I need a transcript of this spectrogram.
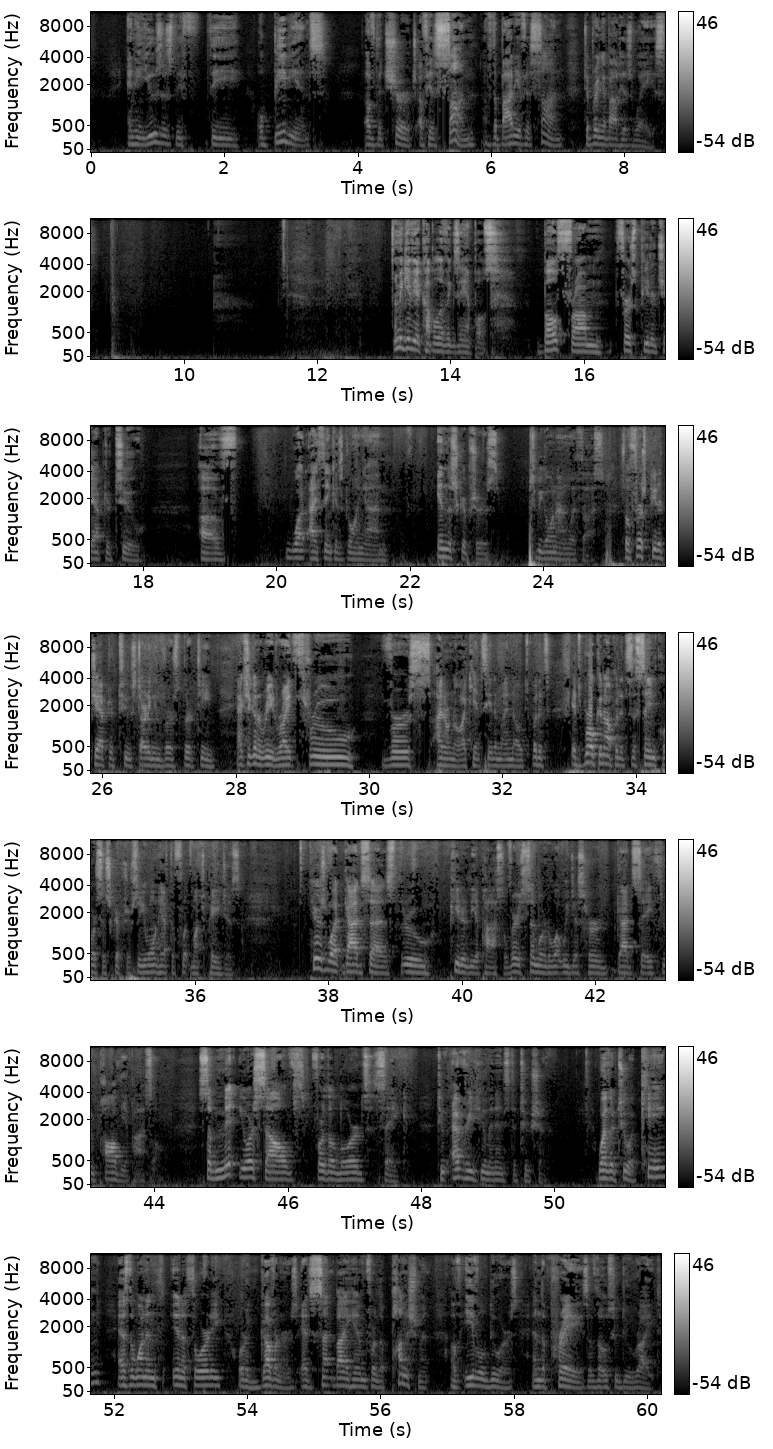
and He uses the the obedience of the church, of His Son, of the body of His Son, to bring about His ways. Let me give you a couple of examples, both from 1 Peter chapter 2 of what I think is going on in the scriptures to be going on with us. So 1 Peter chapter 2 starting in verse 13. Actually going to read right through verse I don't know, I can't see it in my notes, but it's it's broken up and it's the same course of scripture, so you won't have to flip much pages. Here's what God says through Peter the apostle, very similar to what we just heard God say through Paul the apostle. Submit yourselves for the Lord's sake to every human institution, whether to a king as the one in, in authority or to governors as sent by him for the punishment of evildoers and the praise of those who do right.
